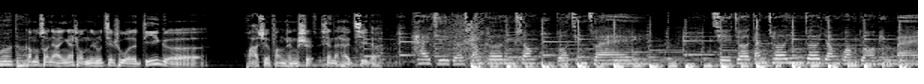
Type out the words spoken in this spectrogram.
我的伽马酸钾应该是我们那时候接触过的第一个化学方程式，现在还记得。还记得上课铃声多清脆，骑着单车迎着阳光多明媚。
